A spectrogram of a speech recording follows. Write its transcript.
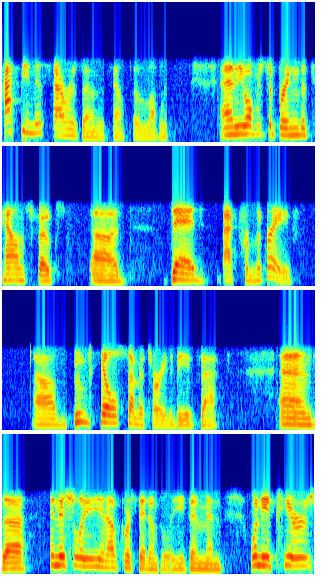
Happiness, Arizona. It sounds so lovely. And he offers to bring the townsfolk uh, dead back from the grave uh, Boot Hill Cemetery to be exact. And uh, initially, you know, of course, they don't believe him. And when he appears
